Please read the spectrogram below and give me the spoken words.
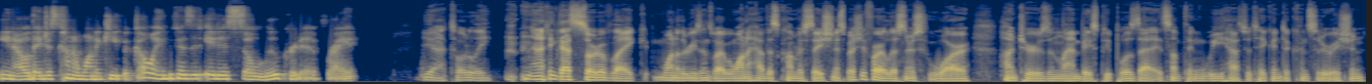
you know they just kind of want to keep it going because it, it is so lucrative right? Yeah, totally. And I think that's sort of like one of the reasons why we want to have this conversation, especially for our listeners who are hunters and land based people, is that it's something we have to take into consideration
